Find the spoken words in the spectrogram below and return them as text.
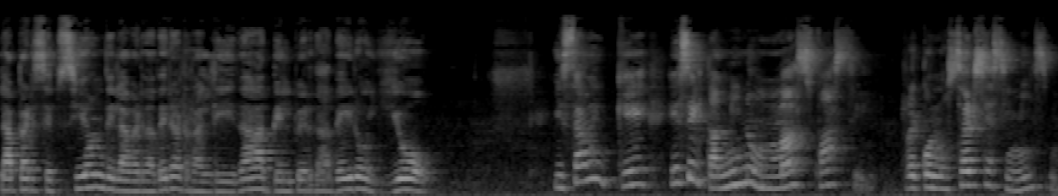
la percepción de la verdadera realidad, del verdadero yo. Y saben que es el camino más fácil, reconocerse a sí mismo.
